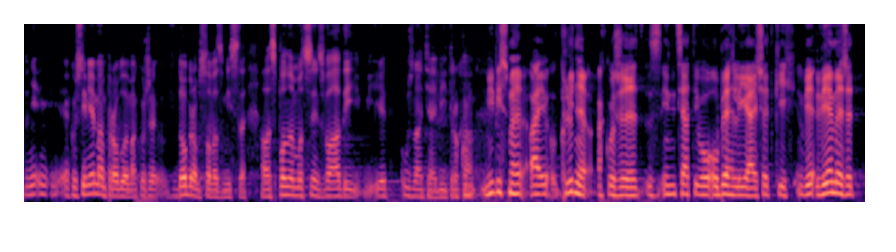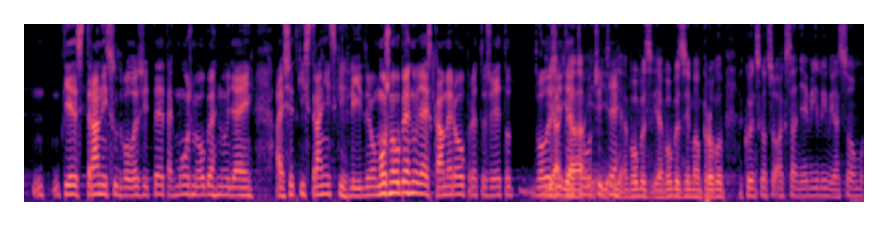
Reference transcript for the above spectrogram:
Ne, ne, ako s tým nemám problém, akože v dobrom slova zmysle, ale splnomocnenec vlády je, uznáte aj vy trocha. My by sme aj kľudne akože s iniciatívou obehli aj všetkých, vie, vieme, že tie strany sú dôležité, tak môžeme obehnúť aj, aj všetkých stranických lídrov. Môžeme obehnúť aj s kamerou, pretože je to dôležité ja, ja, to určite. Ja, ja, vôbec, ja vôbec nemám problém. A konec koncov, ak sa nemýlim, ja som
